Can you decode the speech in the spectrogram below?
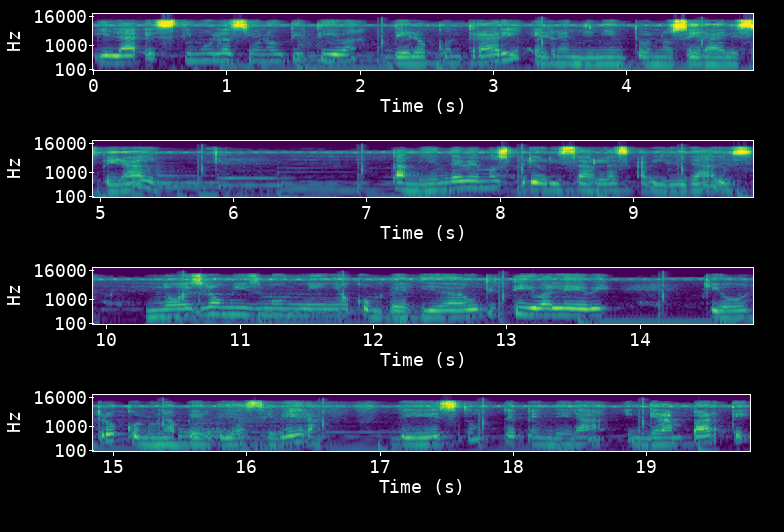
y la estimulación auditiva, de lo contrario el rendimiento no será el esperado. También debemos priorizar las habilidades. No es lo mismo un niño con pérdida auditiva leve que otro con una pérdida severa. De esto dependerá en gran parte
